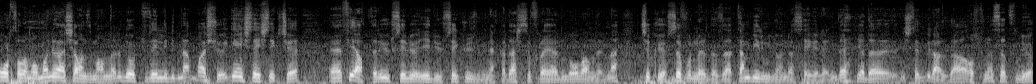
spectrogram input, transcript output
ortalama manuel şanzımanları 450 binden başlıyor. Gençleştikçe e, fiyatları yükseliyor. 700-800 bine kadar sıfır ayarında olanlarına çıkıyor. Sıfırları da zaten 1 milyon lira seviyelerinde ya da işte biraz daha altına satılıyor.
